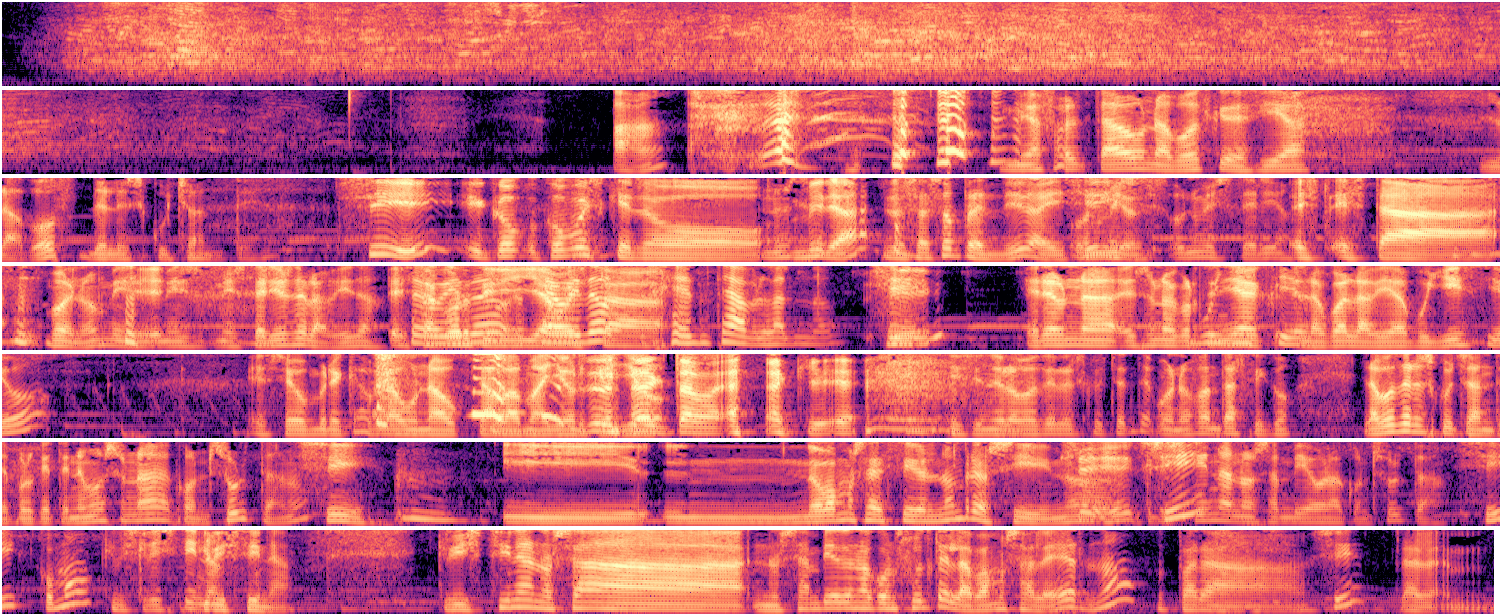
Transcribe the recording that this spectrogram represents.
Ah. Me ha faltado una voz que decía la voz del escuchante. Sí, ¿y cómo, cómo es que no... No sé. Mira, nos ha sorprendido ahí, mis- un misterio. Est- Esta... Bueno, mis misterios de la vida. Esta se ha oído, cortinilla se ha oído esta- gente hablando. Sí. Era una, es una cortinilla Bullicio. en la cual había bullicio. Ese hombre que habla una octava mayor que yo, diciendo la voz del escuchante. Bueno, fantástico. La voz del escuchante, porque tenemos una consulta, ¿no? Sí. Y mm, no vamos a decir el nombre o sí, ¿no? Sí, Cristina nos ha enviado una consulta. ¿Sí? ¿Cómo? Cris- Cristina. Cristina. Cristina nos ha, nos ha enviado una consulta y la vamos a leer, ¿no? Para, ¿sí?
